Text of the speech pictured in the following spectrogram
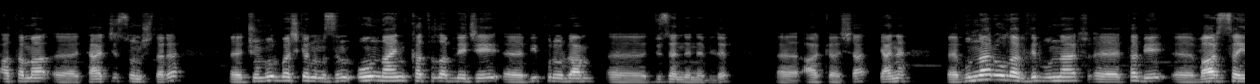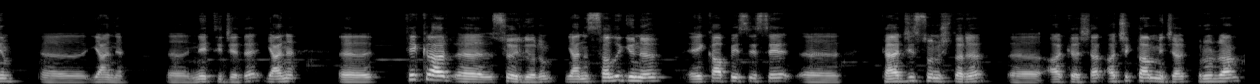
atama e, tercih sonuçları e, Cumhurbaşkanımızın online katılabileceği e, bir program e, düzenlenebilir e, arkadaşlar. Yani e, bunlar olabilir. Bunlar e, tabii e, varsayım e, yani e, neticede. Yani e, tekrar e, söylüyorum. Yani salı günü EKPSS e, tercih sonuçları e, arkadaşlar açıklanmayacak. Program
